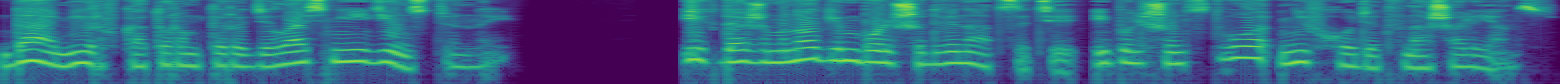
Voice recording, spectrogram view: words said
Да, мир, в котором ты родилась, не единственный. Их даже многим больше двенадцати, и большинство не входят в наш альянс.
